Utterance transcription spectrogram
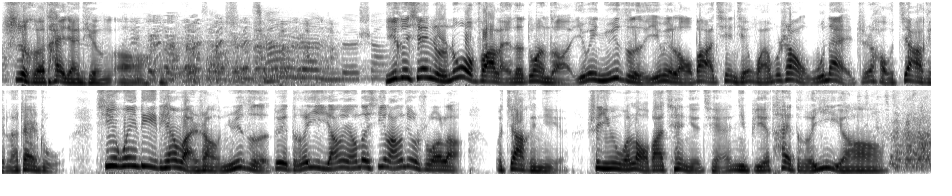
适合太监听啊！一个仙女诺发来的段子：一位女子因为老爸欠钱还不上，无奈只好嫁给了债主。新婚第一天晚上，女子对得意洋洋的新郎就说了：“我嫁给你是因为我老爸欠你的钱，你别太得意啊。”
